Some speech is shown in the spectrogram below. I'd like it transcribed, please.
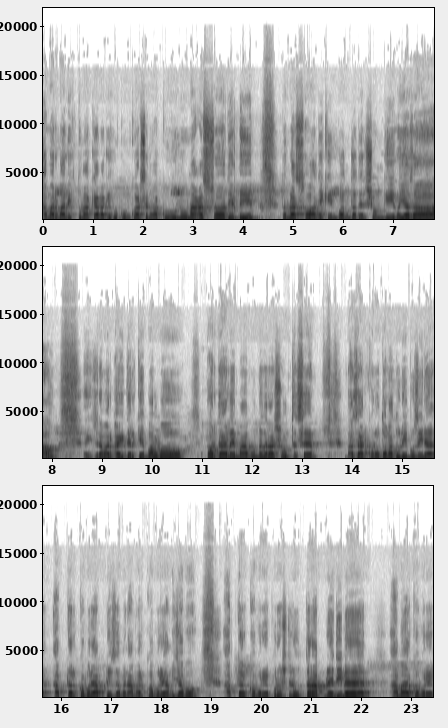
আমার মালিক তোমাকে আমাকে হুকুম করছেন, ওয়াকুনু মা সদিকিন। তোমরা সদিকিন বন্ধাদের সঙ্গী হইয়া যাও। এই জন্য আমার ভাইদেরকে বলব, পর্দালে মা বোনরা যারা শুনতেছেন, বাজান কোনো দলাদলি বুঝি না, আপনার কবরে আপনি যাবেন, আমার কবরে আমি যাব। আপনার কবরের প্রশ্নের উত্তর আপনি দিবেন। আমার কবরের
